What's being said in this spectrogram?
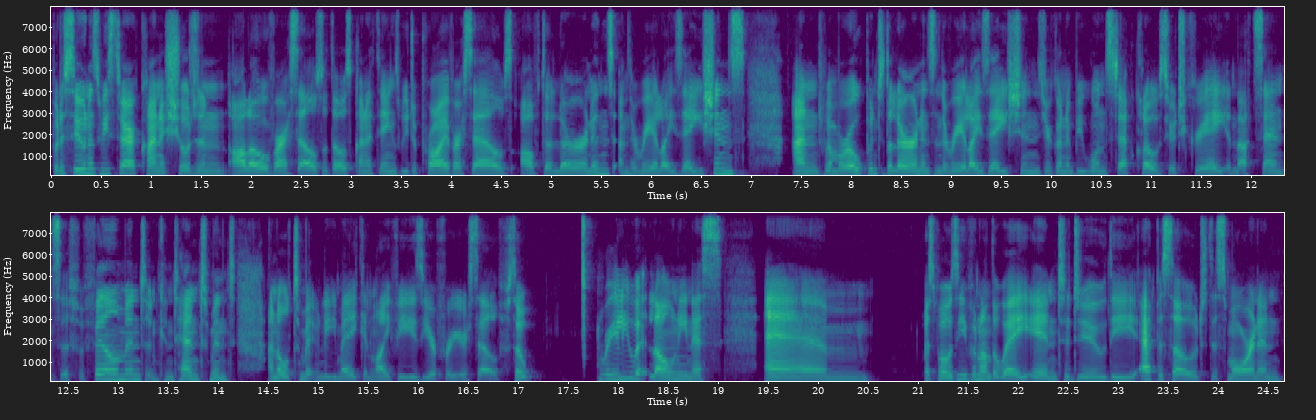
But as soon as we start kind of shutting all over ourselves with those kind of things, we deprive ourselves of the learnings and the realizations. And when we're open to the learnings and the realizations, you're going to be one step closer to creating that sense of fulfillment and contentment and ultimately making life easier for yourself. So really with loneliness um, I suppose even on the way in to do the episode this morning,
